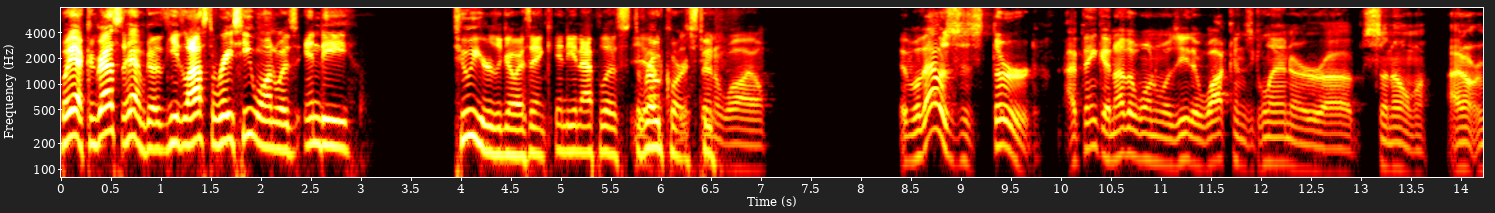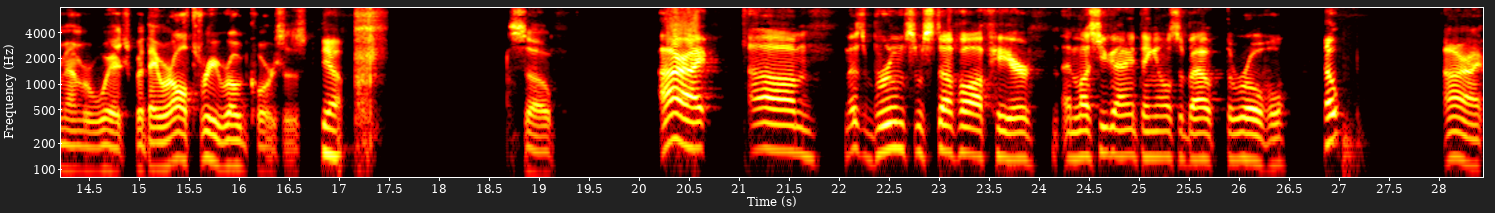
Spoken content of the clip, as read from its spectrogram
But yeah, congrats to him because he last race he won was Indy two years ago, I think, Indianapolis, the yeah, road course It's been a while. Well, that was his third. I think another one was either Watkins Glen or uh, Sonoma. I don't remember which, but they were all three road courses. Yeah. So, all right. Um, let's broom some stuff off here. Unless you got anything else about the Roval. Nope. All right.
